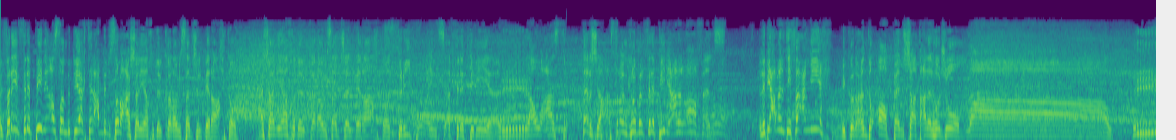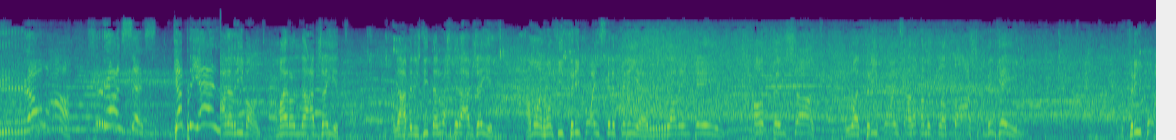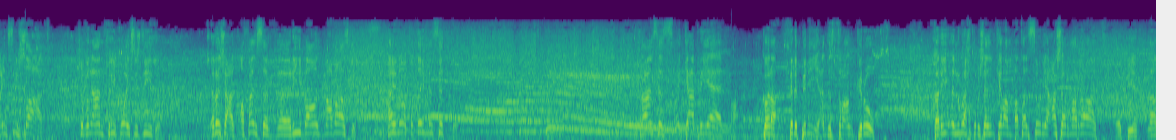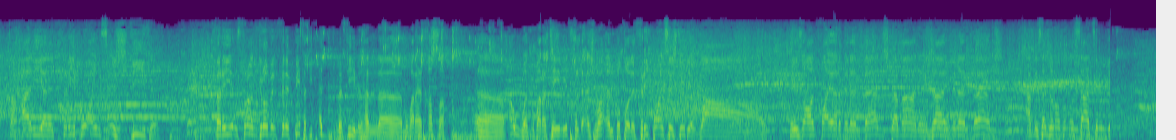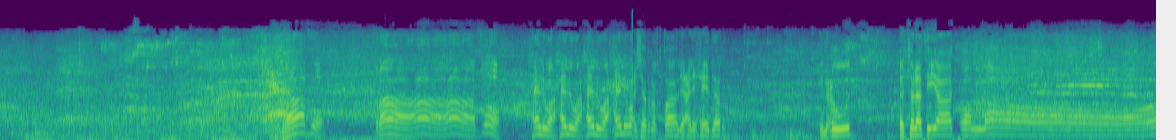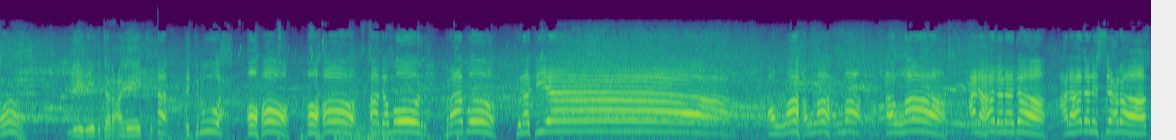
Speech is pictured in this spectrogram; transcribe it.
الفريق الفلبيني أصلا بده إياك تلعب بسرعة عشان ياخذ الكرة ويسجل براحته. عشان ياخذ الكرة ويسجل براحته. 3 points الفلبينية. روعة. ترجع. Strong Group الفلبيني على ال offense اللي بيعمل دفاع منيح بيكون عنده open shot على الهجوم. wow. روعة. فرانسيس جابرييل. على ال rebound. مايرون لاعب جيد. اللاعب الجديد للوحدة لاعب جيد. عموما هون في 3 points فلبينية. running game open shot و 3 points رقم 13 بال game 3 points اصابات شوف الآن 3 points جديدة. رجعت offensive rebound مع basket. هاي نقطتين من ستة. فرانسيس جابرييل كرة فلبينية عند Strong Group فريق الوحدة مشاهدينا الكرام بطل سوريا عشر مرات. بيتلقى حاليا ال three points الجديدة فريق Strong Group الفلبين. في قد ما فيه من هالمباريات خاصة آه، أول مباراتين يدخل بأجواء البطولة. 3 points جديدة. wow! he's on fire من ال bench كمان جاي من ال bench. عم يسجل نقطة السادسة من برافو! برافو! حلوة حلوة حلوة حلوة. 10 نقطة لعلي حيدر. نعود. الثلاثيات. الله مين يقدر عليك؟ تروح. أوهو أوهو. هذا مور. برافو. ثلاثيات! الله الله الله الله. على هذا الأداء على هذا الاستعراض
